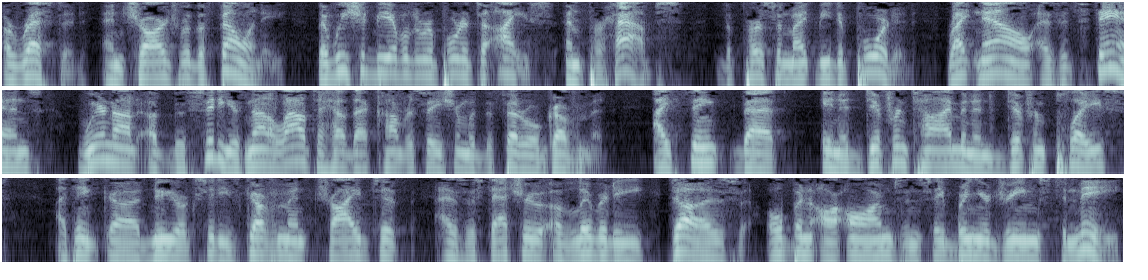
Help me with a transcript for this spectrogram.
arrested and charged with a felony, that we should be able to report it to ICE and perhaps the person might be deported. Right now, as it stands, we're not, uh, the city is not allowed to have that conversation with the federal government. I think that in a different time and in a different place, I think uh, New York City's government tried to, as the Statue of Liberty does, open our arms and say, bring your dreams to me.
